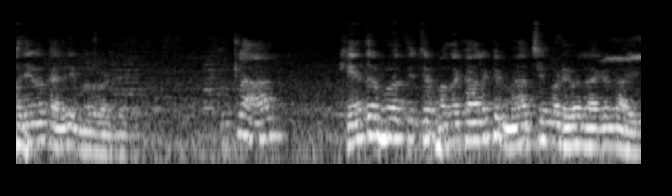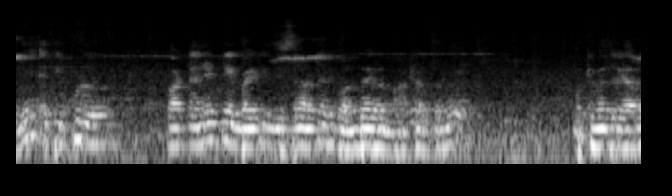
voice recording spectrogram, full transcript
అదేమో కలిగి మొదలుపడింది ఇట్లా కేంద్ర ప్రభుత్వం ఇచ్చే పథకాలకి మ్యాచింగ్ కూడా ఇవ్వలేకుండా అయింది. అయితే ఇప్పుడు వాటన్నింటిని బయటికి తీసుకురావడానికి వన్ బై వన్ మాట్లాడుతుంది ముఖ్యమంత్రి గారు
